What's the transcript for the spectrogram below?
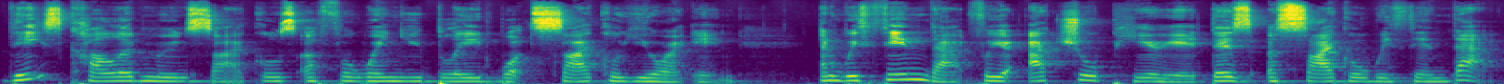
these colored moon cycles are for when you bleed what cycle you are in. And within that, for your actual period, there's a cycle within that.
